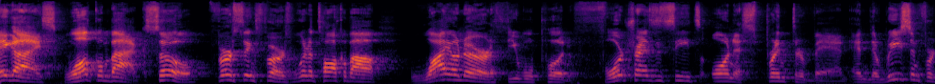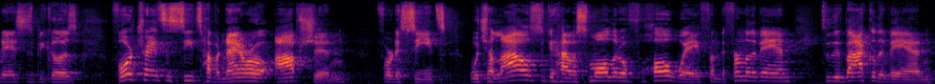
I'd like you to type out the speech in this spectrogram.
Hey guys, welcome back. So, first things first, we're gonna talk about why on earth you will put Ford Transit seats on a Sprinter van. And the reason for this is because Ford Transit seats have a narrow option for the seats, which allows you to have a small little hallway from the front of the van to the back of the van.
